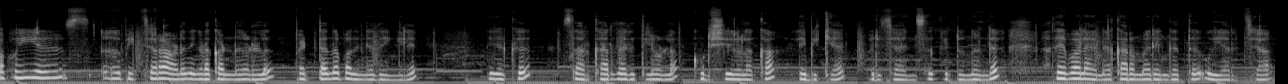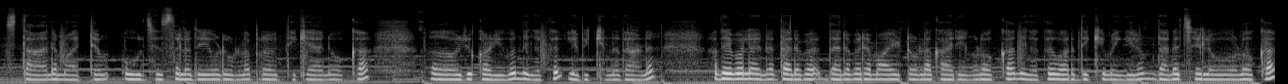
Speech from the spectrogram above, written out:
അപ്പോൾ ഈ ഒരു പിക്ചറാണ് നിങ്ങളുടെ കണ്ണുകളിൽ പെട്ടെന്ന് പതിഞ്ഞതെങ്കിൽ നിങ്ങൾക്ക് സർക്കാർ തരത്തിലുള്ള കുടിശ്ശികളൊക്കെ ലഭിക്കാൻ ഒരു ചാൻസ് കിട്ടുന്നുണ്ട്. അതേപോലെ തന്നെ കർമ്മരംഗത്ത് ഉയർച്ച സ്ഥാനമാറ്റം ഊർജസ്വലതയോടുള്ള പ്രവർത്തിക്കാനും ഒക്കെ ഒരു കഴിവ് നിങ്ങൾക്ക് ലഭിക്കുന്നതാണ്. അതേപോലെ തന്നെ ധനപ ധനപരമായിട്ടുള്ള കാര്യങ്ങളൊക്കെ നിങ്ങൾക്ക് വർദ്ധിക്കുമെങ്കിലും ധനച്ചെലവുകളൊക്കെ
